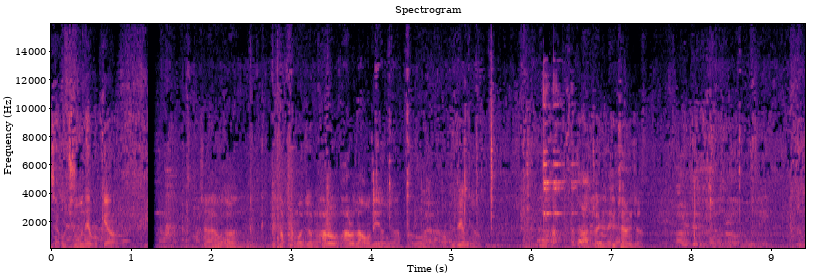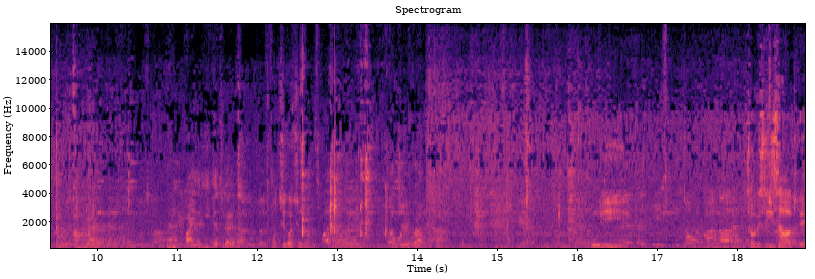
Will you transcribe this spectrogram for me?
자 그럼 주문해 볼게요 자 우선 백합탕 먼저 바로 바로 나오네요 그냥. 바로. 어, 드세요 그냥. 아니 줘도 괜찮아요 괜찮아 많이 이때 찍어야 돼? 어 찍어 찍어. 안 찍을 거야? 오이. 저기서 이사 왔대.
